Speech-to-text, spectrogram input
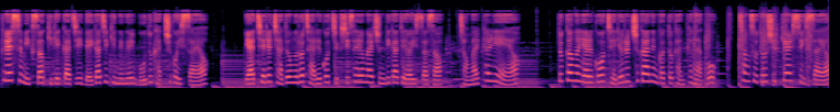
프레스 믹서 기계까지 4가지 기능을 모두 갖추고 있어요. 야채를 자동으로 자르고 즉시 사용할 준비가 되어 있어서 정말 편리해요. 뚜껑을 열고 재료를 추가하는 것도 간편하고 청소도 쉽게 할 수 있어요.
